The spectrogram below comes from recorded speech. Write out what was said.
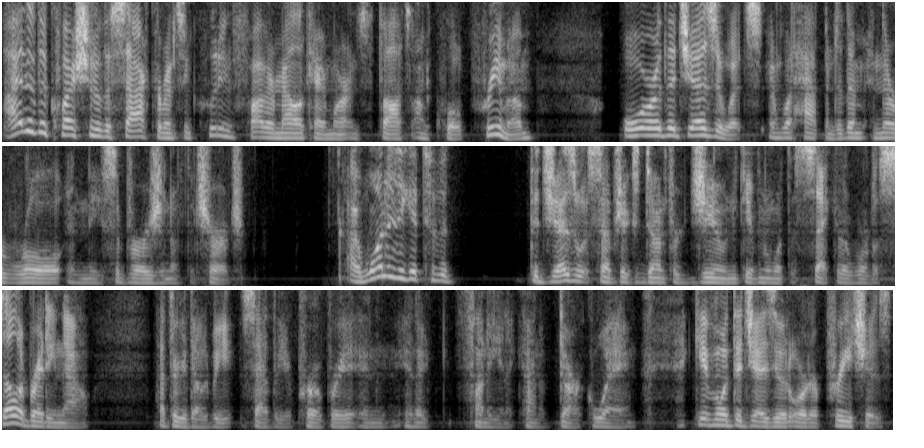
Either the question of the sacraments, including Father Malachi Martin's thoughts on Quo Primum, or the Jesuits and what happened to them and their role in the subversion of the church. I wanted to get to the, the Jesuit subjects done for June, given what the secular world is celebrating now. I figured that would be sadly appropriate and in a funny and a kind of dark way, given what the Jesuit order preaches.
